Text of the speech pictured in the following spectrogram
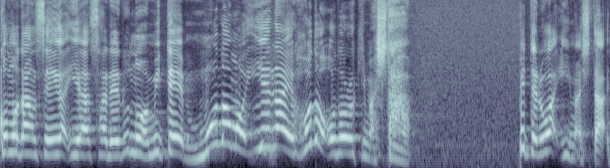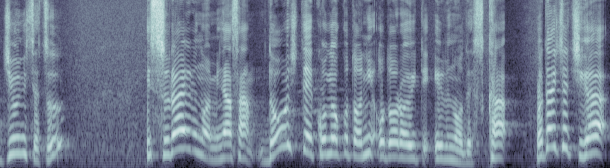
この男性が癒されるのを見て物も言えないほど驚きました。ペテロは言いました。12節。イスラエルの皆さんどうしてこのことに驚いているのですか？私たちが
